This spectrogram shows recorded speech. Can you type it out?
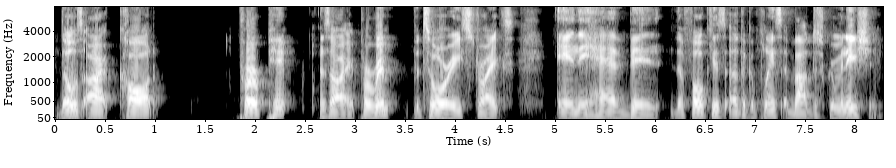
Those are called perpim- sorry, peremptory strikes, and they have been the focus of the complaints about discrimination.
